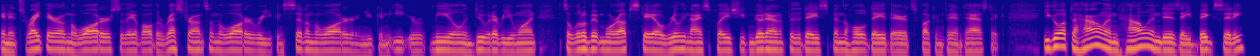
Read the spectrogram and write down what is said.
And it's right there on the water. So they have all the restaurants on the water where you can sit on the water and you can eat your meal and do whatever you want. It's a little bit more upscale, really nice place. You can go down for the day, spend the whole day there. It's fucking fantastic. You go up to Holland. Holland is a big city.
